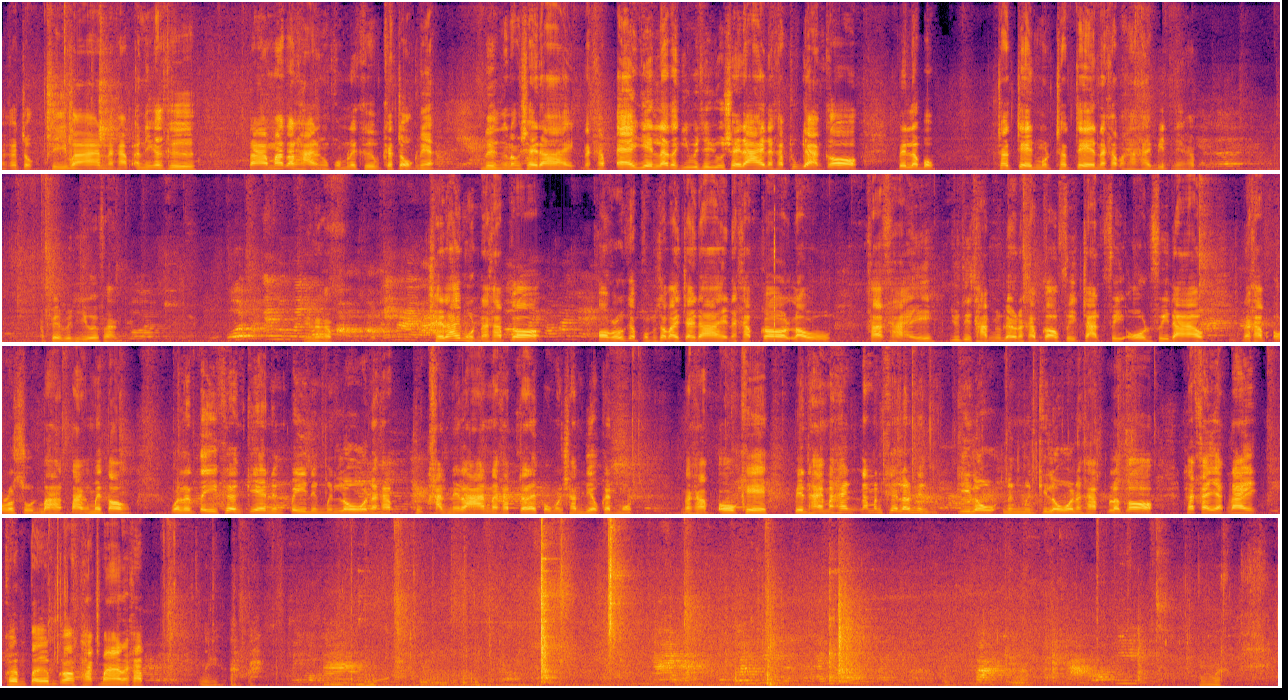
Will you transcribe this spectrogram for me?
กระจกสี่บานนะครับ อันนี้ก็คือตามมาตรฐานของผมเลยคือกระจกเนี่ยหนึ่งต้องใช้ได้นะครับแอร์เย็นและตะกี้วิทยุใช้ได้นะครับ ทุกอย่างก็เป็นระบบชัดเจนหมดชัดเจนนะครับหาไฮบริดเนี่ยครับเปลี่ยนวิทยุให้ฟังเห็นไหมครับ ใช้ได้หมดนะครับก็ ออกรถกับผมสบายใจได้นะครับ ก็เราค้าขายยุติธรรมอยู่แล้วนะครับ ก็ฟรีจัดฟรีโอนฟรีดาวนะครับออกรถศูนย์บาทตังค์ไม่ต้องวารันตีเครื่องเกียร์ 1 ปี 1 0,000 โลนะครับ ทุกคันในร้านนะครับ จะได้โปรโมชั่นเดียวกันหมดนะครับ โอเค เปลี่ยนถ่ายมาให้น้ำมันเครื่องแล้ว 1กิโล10,000 กิโลนะครับ แล้วก็ถ้าใครอยากได้เพิ่มเติมก็ทักมานะครับ นี่อะไป อืม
